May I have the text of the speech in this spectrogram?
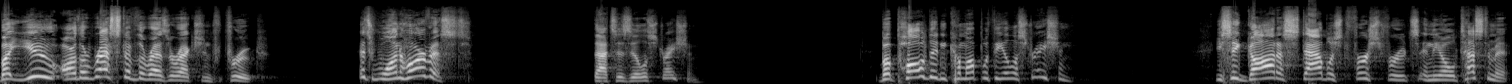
but you are the rest of the resurrection fruit. It's one harvest. That's his illustration. But Paul didn't come up with the illustration. You see, God established first fruits in the Old Testament.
